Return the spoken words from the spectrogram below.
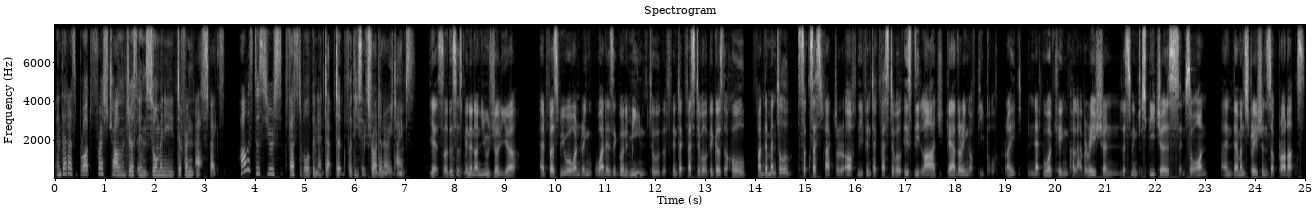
and that has brought fresh challenges in so many different aspects. How has this year's festival been adapted for these extraordinary times? Yes, so this has been an unusual year. At first, we were wondering what is it going to mean to the FinTech Festival because the whole fundamental success factor of the FinTech Festival is the large gathering of people, right? Networking, collaboration, listening to speeches, and so on and demonstrations of products.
